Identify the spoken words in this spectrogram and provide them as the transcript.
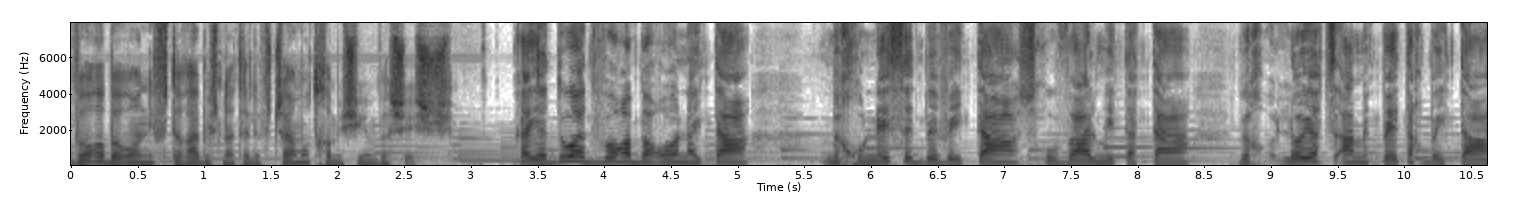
דבורה ברון נפטרה בשנת 1956. כידוע, דבורה ברון הייתה מכונסת בביתה, שכובה על מיטתה, ולא יצאה מפתח ביתה,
